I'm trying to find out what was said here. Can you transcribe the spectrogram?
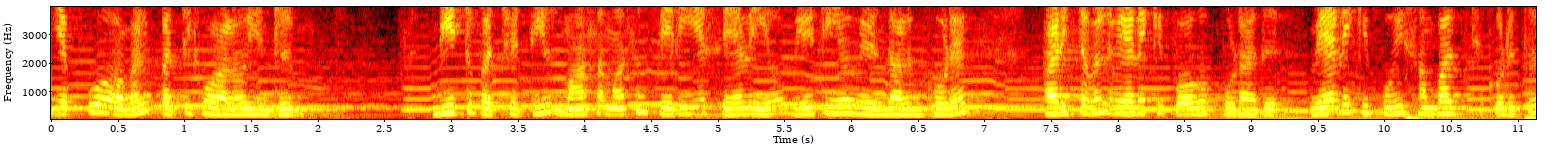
எப்போ அவள் பத்திக்குவாளோ என்று. வீட்டு பட்ஜெட்டில் மாசம் மாசம் பெரிய சேலையோ வேட்டியோ விழுந்தாலும் கூட படித்தவள் வேலைக்கு போகக்கூடாது. வேலைக்கு போய் சம்பாதிச்சு கொடுத்து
